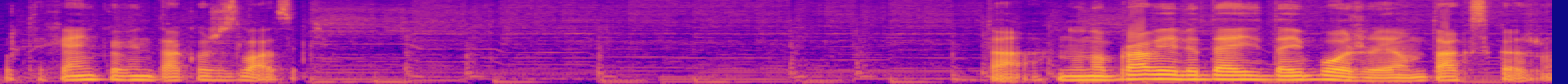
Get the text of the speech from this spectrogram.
Потихеньку він також злазить. Так, ну набрав я людей, дай Боже, я вам так скажу.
